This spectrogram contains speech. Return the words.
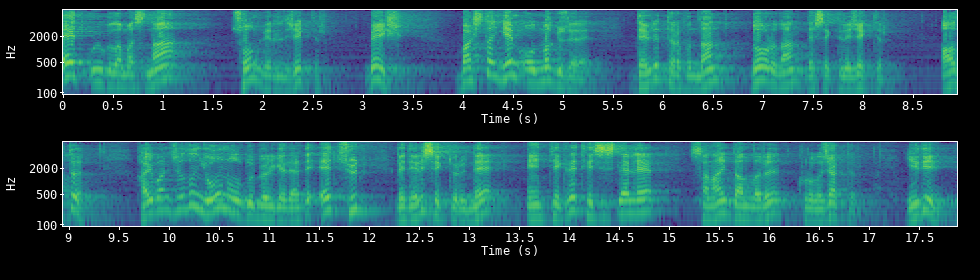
et uygulamasına son verilecektir. 5. Başta yem olmak üzere devlet tarafından doğrudan desteklenecektir. 6. Hayvancılığın yoğun olduğu bölgelerde et, süt ve deri sektöründe entegre tesislerle sanayi dalları kurulacaktır. 7.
